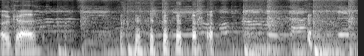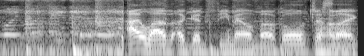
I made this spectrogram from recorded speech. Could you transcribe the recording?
Okay. I love a good female vocal. Just Uh-huh. like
